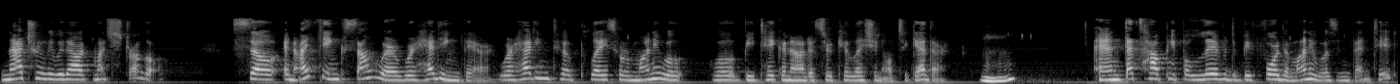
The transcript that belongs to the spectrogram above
naturally without much struggle. So, and I think somewhere we're heading there. We're heading to a place where money will will be taken out of circulation altogether. Mm-hmm. And that's how people lived before the money was invented.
